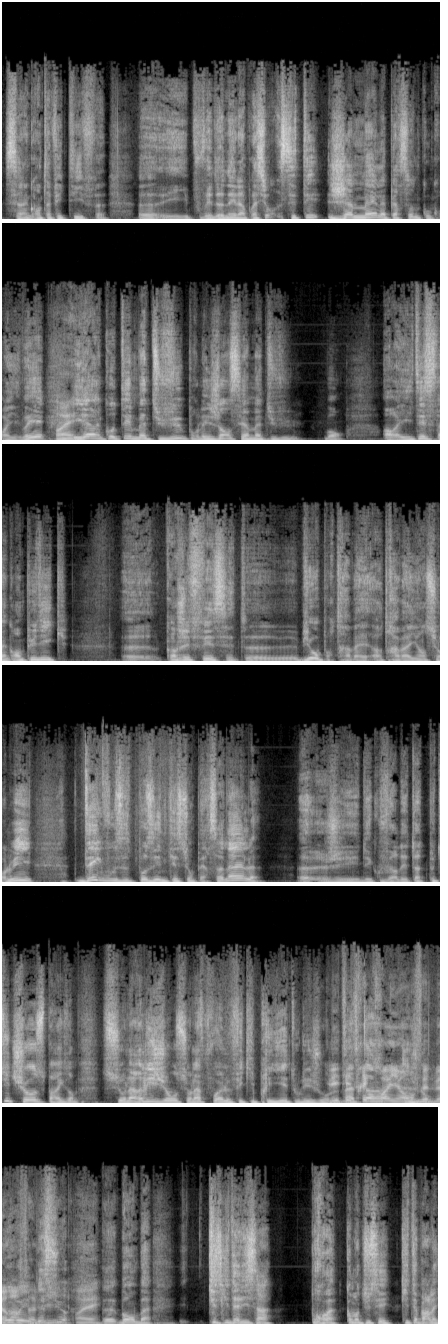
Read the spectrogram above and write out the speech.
c'est un grand affectif. Euh, il pouvait donner l'impression, c'était jamais la personne qu'on croyait. Vous voyez, Ouais. il a un côté m'as-tu vu pour les gens, c'est un m'as-tu vu. Bon, en réalité, c'est un grand pudique. Euh, quand j'ai fait cette euh, bio pour travailler en travaillant sur lui, dès que vous posez une question personnelle, euh, j'ai découvert des tas de petites choses, par exemple sur la religion, sur la foi, le fait qu'il priait tous les jours. Il le était matin, très croyant, en fait, Bernard oui, bien sûr. Ouais. Euh, bon, bah, qu'est-ce qui t'a dit ça? Pourquoi? Comment tu sais? Qui t'a parlé?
